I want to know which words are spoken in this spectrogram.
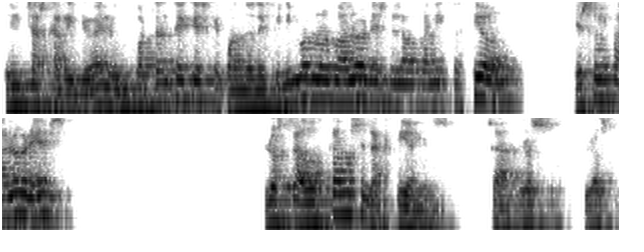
un chascarrillo, ¿eh? lo importante que es que cuando definimos los valores de la organización, esos valores los traduzcamos en acciones. O sea, los, los,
